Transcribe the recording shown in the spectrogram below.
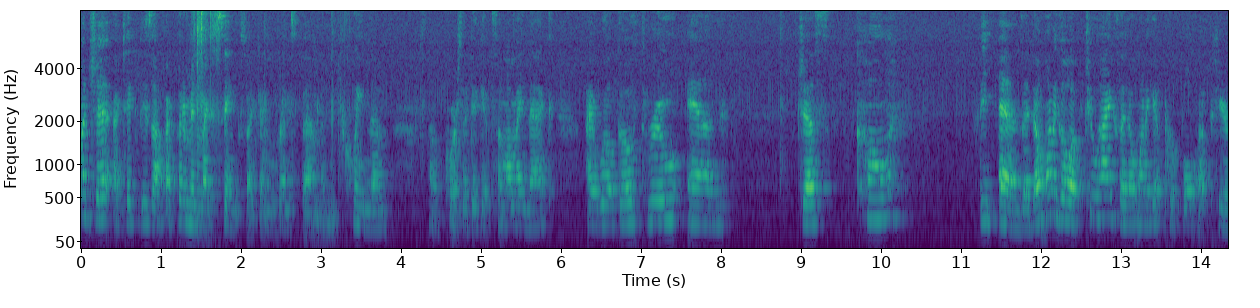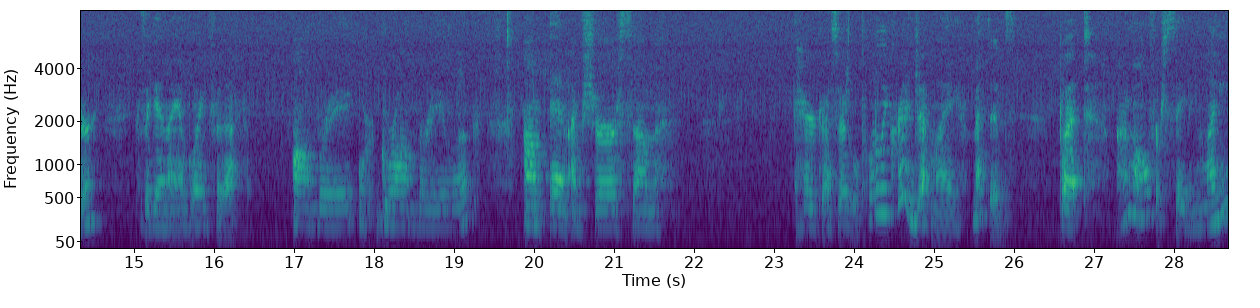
Much it. I take these off. I put them in my sink so I can rinse them and clean them. Of course, I did get some on my neck. I will go through and just comb the ends. I don't want to go up too high because I don't want to get purple up here. Because again, I am going for that ombre or grombre look. Um, and I'm sure some hairdressers will totally cringe at my methods. But I'm all for saving money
